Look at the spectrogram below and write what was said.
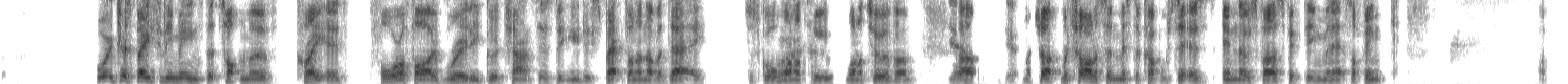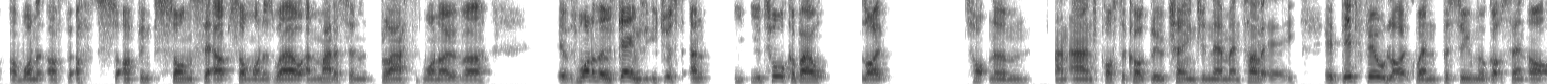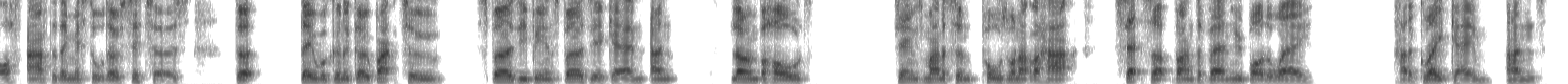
Well, it just basically means that Tottenham have created four or five really good chances that you'd expect on another day to score right. one or two, one or two of them. Yeah. Uh, yeah. Richarlison missed a couple sitters in those first 15 minutes. I think I want I, I think Son set up someone as well, and Maddison blasted one over. It was one of those games that you just and you talk about like Tottenham and Ange Postecoglou changing their mentality. It did feel like when Bissouma got sent off after they missed all those sitters that they were going to go back to Spursy being Spursy again, and lo and behold, James Maddison pulls one out of the hat, sets up Van der Ven, who by the way had a great game and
